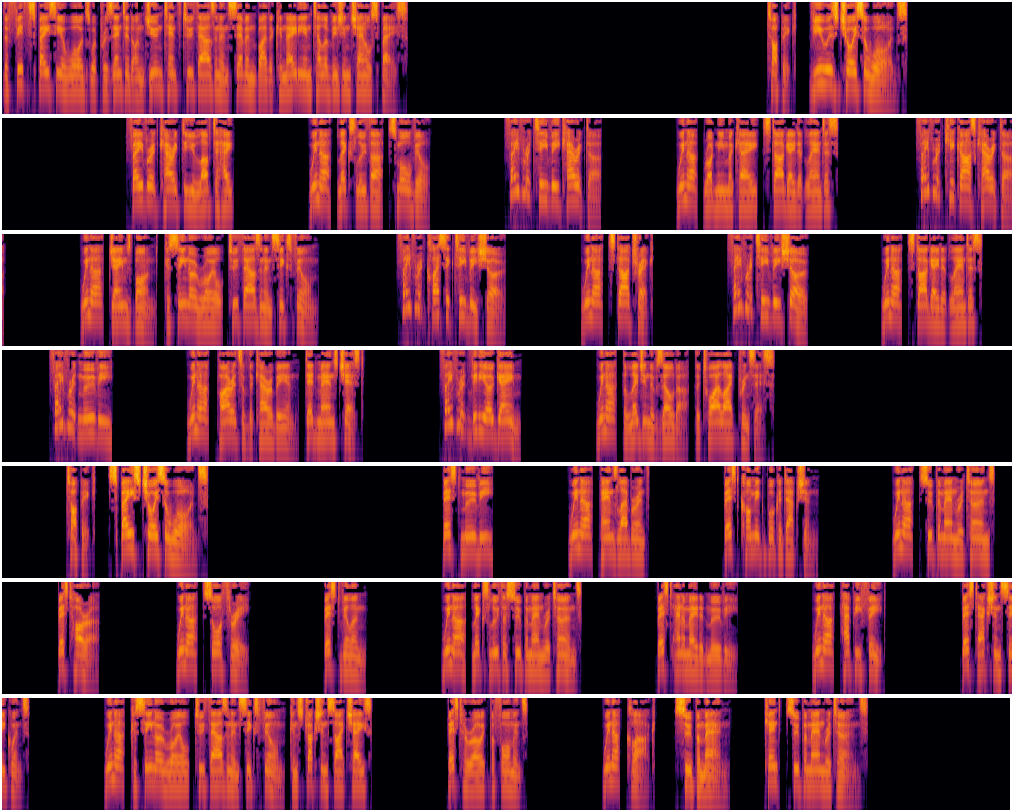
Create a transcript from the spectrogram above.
The fifth Spacey Awards were presented on June 10, 2007 by the Canadian television channel Space. Viewers' Choice Awards. Favorite character you love to hate? Winner, Lex Luthor, Smallville. Favorite TV character? Winner, Rodney McKay, Stargate Atlantis Favorite kick-ass character? Winner, James Bond, Casino Royale 2006 film. Favorite classic TV show? Winner, Star Trek. Favorite TV show? Winner, Stargate Atlantis. Favorite movie? Winner, Pirates of the Caribbean, Dead Man's Chest. Favorite video game? Winner, The Legend of Zelda, The Twilight Princess Topic: Space Choice Awards. Best Movie Winner, Pan's Labyrinth Best Comic Book Adaptation Winner, Superman Returns Best Horror Winner, Saw 3 Best Villain Winner, Lex Luthor Superman Returns Best Animated Movie Winner, Happy Feet Best Action Sequence Winner, Casino Royale 2006 film Construction Site Chase. Best Heroic Performance. Winner, Clark. Superman. Kent, Superman Returns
